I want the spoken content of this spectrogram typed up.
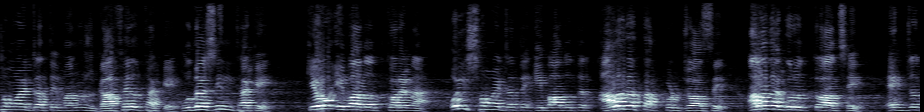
সময়টাতে মানুষ গাফেল থাকে, উদাসীন থাকে, কেউ ইবাদত করে না, ওই সময়টাতে ইবাদতের আলাদা তাৎপর্য আছে, আলাদা গুরুত্ব আছে। একজন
